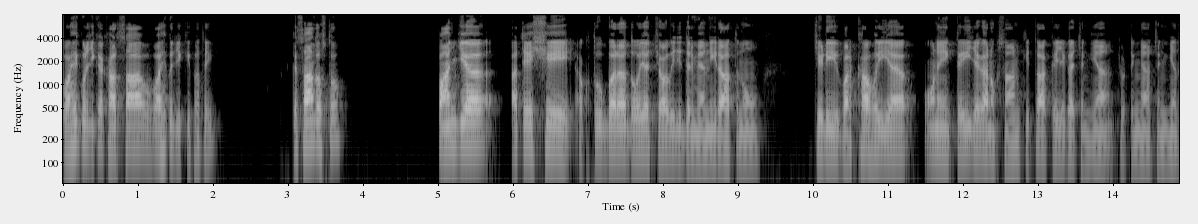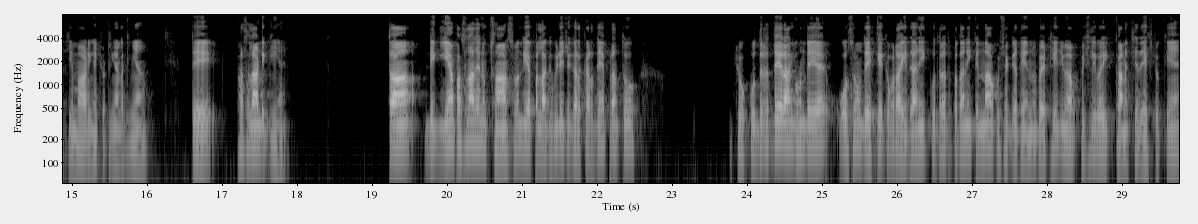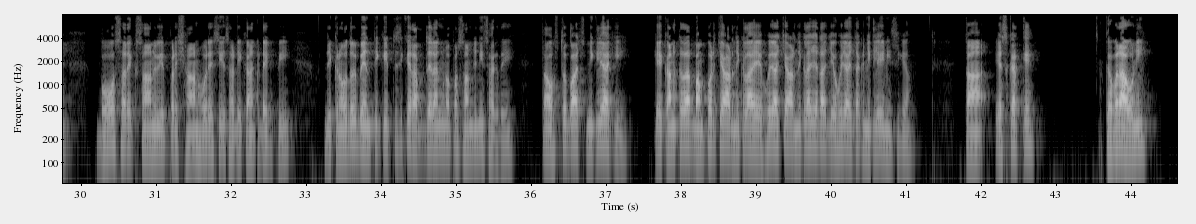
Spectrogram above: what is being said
ਵਾਹਿਗੁਰੂ ਜੀ ਕਾ ਖਾਲਸਾ, ਵਾਹਿਗੁਰੂ ਜੀ ਕੀ ਫਤਿਹ। ਕਿਸਾਨ ਦੋਸਤੋ 5 ਅਤੇ 6 ਅਕਤੂਬਰ 2024 ਦੀ ਦਰਮਿਆਨੀ ਰਾਤ ਨੂੰ ਜਿਹੜੀ ਵਰਖਾ ਹੋਈ ਹੈ, ਉਹਨੇ ਕਈ ਜਗ੍ਹਾ ਨੁਕਸਾਨ ਕੀਤਾ, ਕਈ ਜਗ੍ਹਾ ਚੰਗੀਆਂ ਝੁੱਟੀਆਂ ਚੰਗੀਆਂ ਕੀ ਮਾੜੀਆਂ ਝੁੱਟੀਆਂ ਲੱਗੀਆਂ ਤੇ ਫਸਲਾਂ ਡਿੱਗੀਆਂ। ਤਾਂ ਡਿੱਗੀਆਂ ਫਸਲਾਂ ਦੇ ਨੁਕਸਾਨ ਸੰਬੰਧੀ ਆਪਾਂ ਅਲੱਗ ਵੀਡੀਓ 'ਚ ਗੱਲ ਕਰਦੇ ਹਾਂ, ਪਰੰਤੂ ਜੋ ਕੁਦਰਤ ਦੇ ਰੰਗ ਹੁੰਦੇ ਆ, ਉਸ ਨੂੰ ਦੇਖ ਕੇ ਘਬਰਾਈਦਾ ਨਹੀਂ। ਕੁਦਰਤ ਪਤਾ ਨਹੀਂ ਕਿੰਨਾ ਕੁਛ ਅੱਗੇ ਦੇਣ ਨੂੰ ਬੈਠੀ ਹੈ। ਜਿਵੇਂ ਆਪਾਂ ਪਿਛਲੀ ਵਾਰੀ ਕਣਕ 'ਚ ਦੇਖ ਚੁੱਕੇ ਹਾਂ, ਬਹੁਤ ਸਾਰੇ ਕਿਸਾਨ ਵੀਰ ਪਰੇਸ਼ਾਨ ਹੋ ਰਹੇ ਸੀ, ਸਾਡੀ ਕਣਕ ਡਿੱਗ ਪਈ। ਲੇਕਿਨ ਉਦੋਂ ਵੀ ਬੇਨਤੀ ਕੀਤੀ ਸੀ ਕਿ ਰੱਬ ਦੇ ਰੰਗ ਨੂੰ ਆਪਾਂ ਸਮਝ ਨਹੀਂ ਸਕਦੇ। ਤਾਂ ਉਸ ਤੋਂ ਬਾਅਦ 'ਚ ਨਿਕਲਿਆ ਕੀ? ਕਿ ਕਣਕ ਦਾ ਬੰਪਰ ਝਾੜ ਨਿਕਲਾ ਇਹੋ ਜਿਹਾ ਝਾੜ ਨਿਕਲਿਆ ਜਿਹੜਾ ਜਿਹੋ ਜਿਹਾ ਅਜੇ ਤੱਕ ਨਿਕਲਿਆ ਹੀ ਨਹੀਂ ਸੀਗਾ। ਤਾਂ ਇਸ ਕਰਕੇ ਘਬਰਾਓ ਨਹੀਂ।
